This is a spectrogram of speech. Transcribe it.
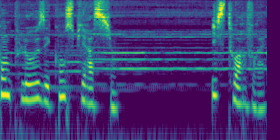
complots et conspirations. Histoire vraie.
